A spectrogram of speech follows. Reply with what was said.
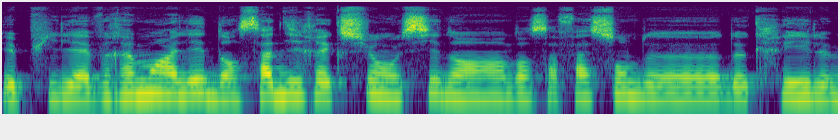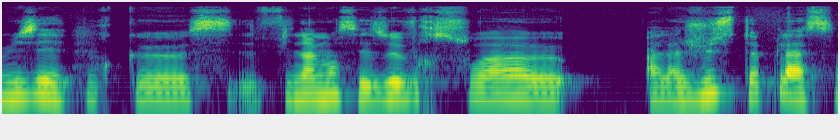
et puis il est vraiment allé dans sa direction aussi, dans, dans sa façon de, créer le musée, pour que finalement ses œuvres soient... Euh, à la juste place.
